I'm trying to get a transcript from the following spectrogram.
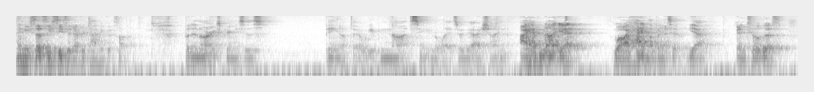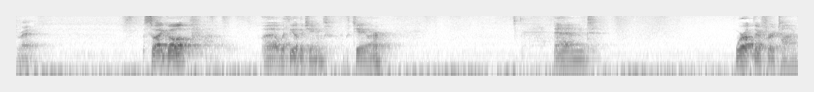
and he says he sees it every time he goes up there. But in our experiences, being up there, we've not seen the lights or the eye shine I have not yet. Well, I hadn't yet until yeah, until this. Right. So I go up uh, with the other James, with JR, and we're up there for a time,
